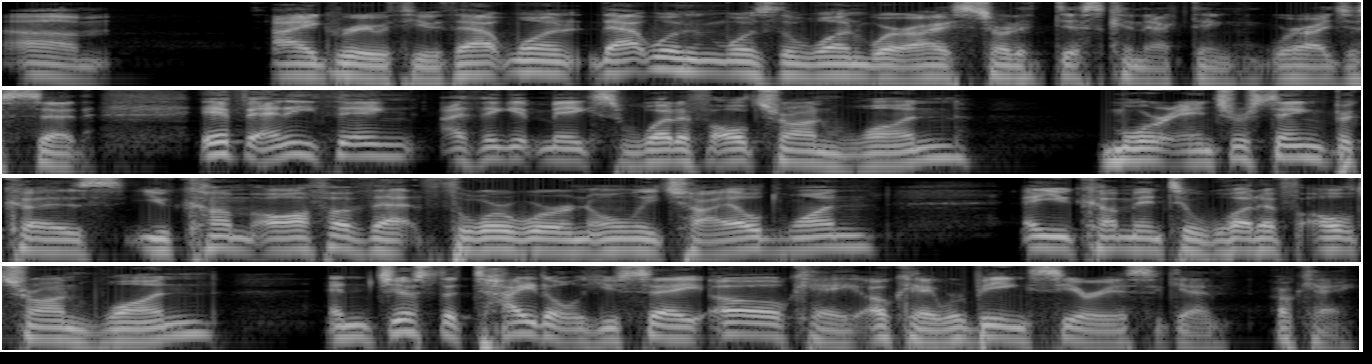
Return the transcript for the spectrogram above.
Um, I agree with you. That one, that one was the one where I started disconnecting, where I just said, if anything, I think it makes What If Ultron Won more interesting because you come off of that Thor were an only child one and you come into What If Ultron Won and just the title, you say, oh, okay, okay, we're being serious again. Okay,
